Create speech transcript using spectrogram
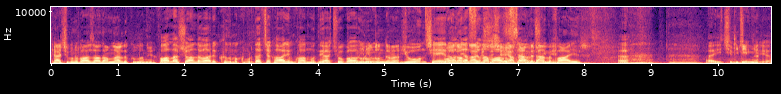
Gerçi bunu bazı adamlar da kullanıyor. Valla şu anda var ya kılımı kıpırdatacak halim kalmadı ya. Çok ağır- Yoruldun değil mi? Yoğun şey Bu adamlar radyasyona şey maruz yaptı. Sen mi ben mi. Fahir? Ay, içim Gideyim mi? çekiliyor.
